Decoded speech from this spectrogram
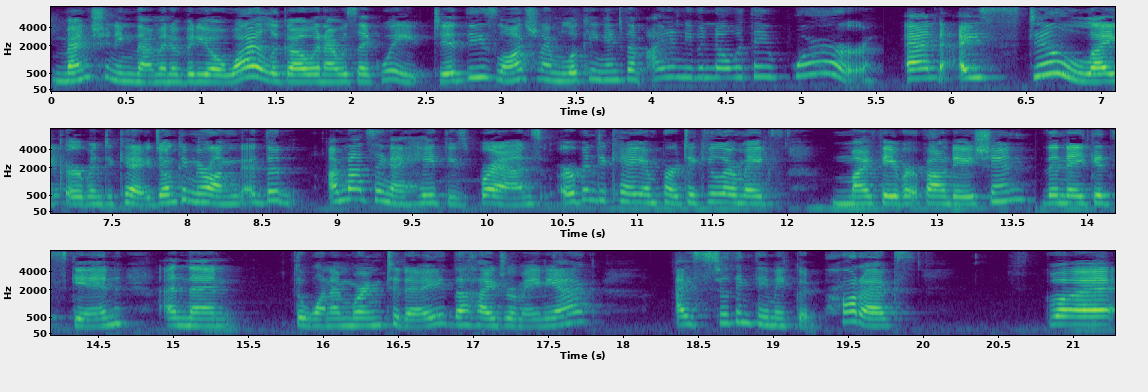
mentioning them in a video a while ago and I was like, wait, did these launch? And I'm looking into them. I didn't even know what they were. And I still like Urban Decay. Don't get me wrong. The, I'm not saying I hate these brands. Urban Decay in particular makes my favorite foundation, the Naked Skin, and then the one I'm wearing today, the Hydromaniac. I still think they make good products, but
